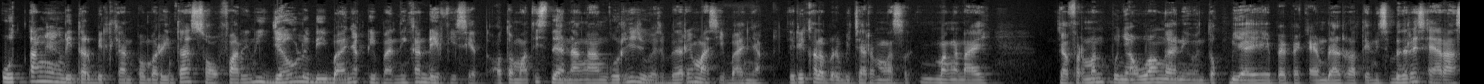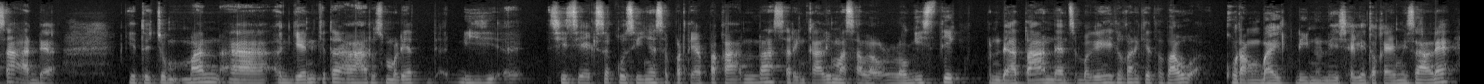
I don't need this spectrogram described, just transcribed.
utang yang diterbitkan pemerintah so far ini jauh lebih banyak dibandingkan defisit. Otomatis dana nganggurnya juga sebenarnya masih banyak. Jadi kalau berbicara mengenai government punya uang nggak nih untuk biaya ppkm darurat ini? Sebenarnya saya rasa ada gitu. Cuman uh, again kita harus melihat di uh, sisi eksekusinya seperti apa karena sering kali masalah logistik pendataan dan sebagainya itu kan kita tahu kurang baik di Indonesia gitu. Kayak misalnya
